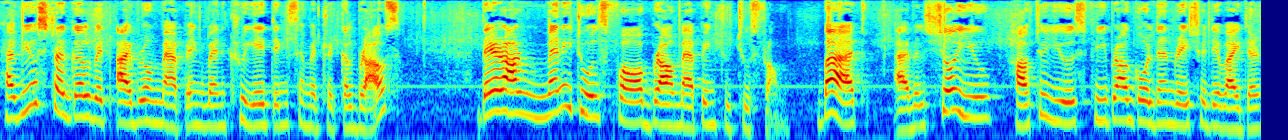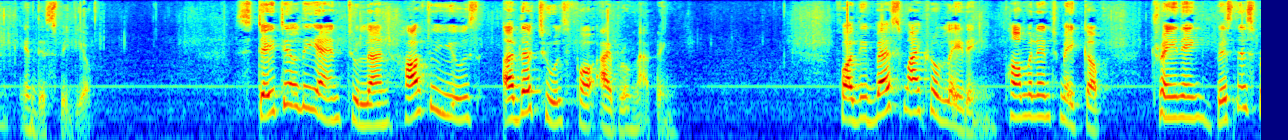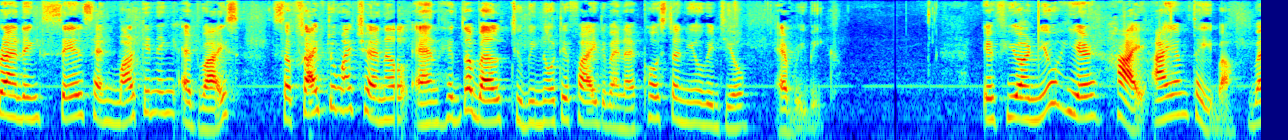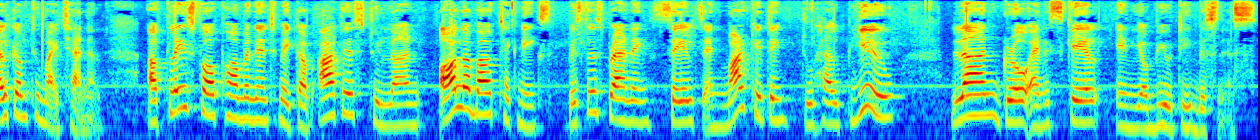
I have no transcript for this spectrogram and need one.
Have you struggled with eyebrow mapping when creating symmetrical brows? There are many tools for brow mapping to choose from, but I will show you how to use Phibrow Golden Ratio Divider in this video. Stay till the end to learn how to use other tools for eyebrow mapping. For the best microblading, permanent makeup, training, business branding, sales and marketing advice, subscribe to my channel and hit the bell to be notified when I post a new video every week. If you are new here, hi, I am Taiba. Welcome to my channel, a place for permanent makeup artists to learn all about techniques, business branding, sales and marketing to help you learn, grow and scale in your beauty business.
